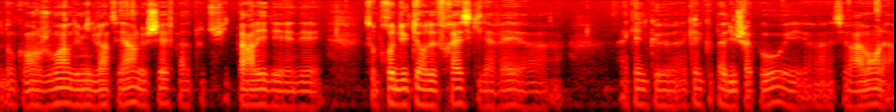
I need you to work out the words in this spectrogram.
donc en juin 2021, le chef m'a tout de suite parlé des, son producteur de fraises qu'il avait euh, à, quelques, à quelques pas du chapeau. Et c'est vraiment la,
